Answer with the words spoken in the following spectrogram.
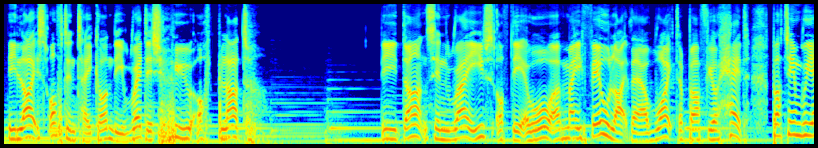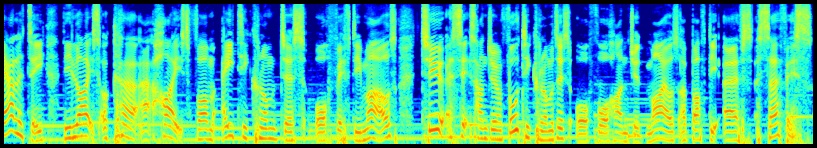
the lights often take on the reddish hue of blood. The dancing rays of the aurora may feel like they are right above your head, but in reality, the lights occur at heights from 80 kilometers or 50 miles to 640 kilometers or 400 miles above the Earth's surface.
